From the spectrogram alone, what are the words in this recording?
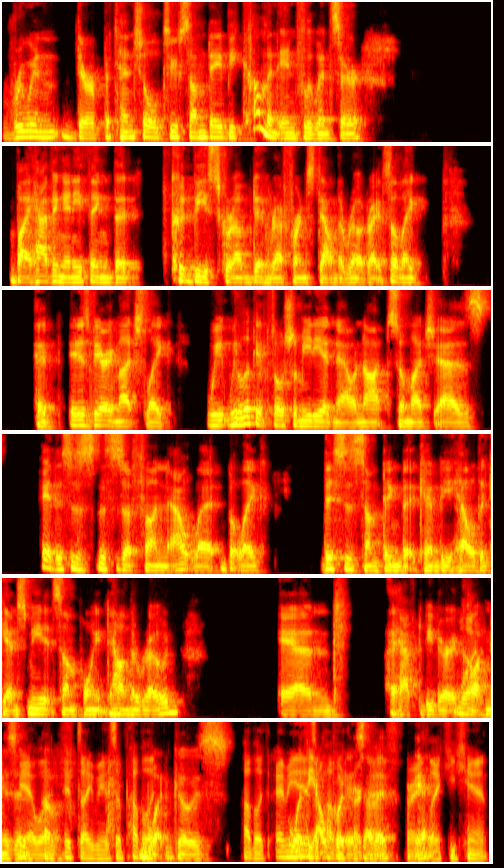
ruin their potential to someday become an influencer by having anything that could be scrubbed and referenced down the road, right? So like it, it is very much like we we look at social media now not so much as hey this is this is a fun outlet but like this is something that can be held against me at some point down the road and i have to be very What- cognizant yeah. What, of it's I mean, it's a public what goes public. I mean, what the output is of it. right? Yeah. Like you can't,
